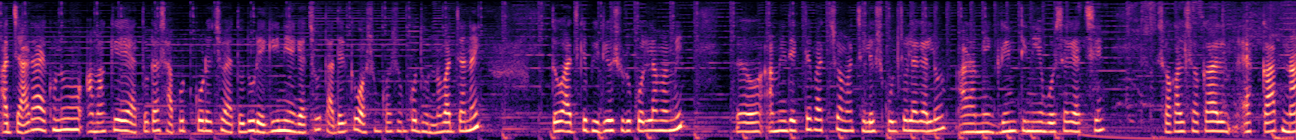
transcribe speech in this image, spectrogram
আর যারা এখনও আমাকে এতটা সাপোর্ট করেছ এত দূর এগিয়ে নিয়ে গেছো, তাদেরকেও অসংখ্য অসংখ্য ধন্যবাদ জানাই। তো আজকে ভিডিও শুরু করলাম আমি। তো আমি দেখতে পাচ্ছ, আমার ছেলে স্কুল চলে গেল, আর আমি গ্রিন টি নিয়ে বসে গেছি। সকাল সকাল এক কাপ না,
